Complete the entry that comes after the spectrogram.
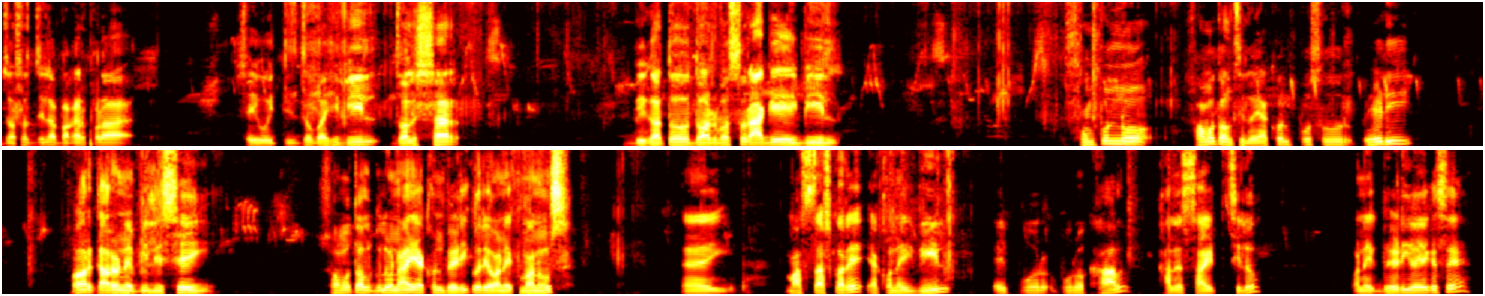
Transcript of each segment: যশোর জেলা বাগারপাড়া, সেই ঐতিহ্যবাহী বিল, জলেশ্বর। বিগত দশ বছর আগে এই বিল সম্পূর্ণ সমতল ছিল। এখন প্রচুর ভেড়ি হওয়ার কারণে বিলি সেই সমতলগুলো নাই। এখন ভেড়ি করে অনেক মানুষ এই মাছ চাষ করে। এখন এই বিল, এই পুর- খাল, খালের সাইড ছিল। অনেক ভেড়ি হয়ে গেছে।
